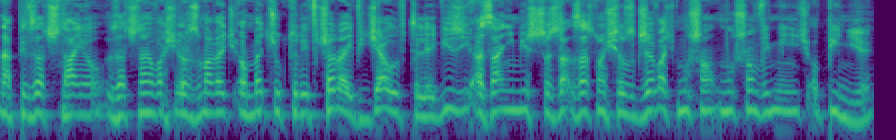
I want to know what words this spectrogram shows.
najpierw zaczynają, zaczynają właśnie rozmawiać o meczu, który wczoraj widziały w telewizji, a zanim jeszcze za, zaczną się rozgrzewać, muszą, muszą wymienić opinię.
